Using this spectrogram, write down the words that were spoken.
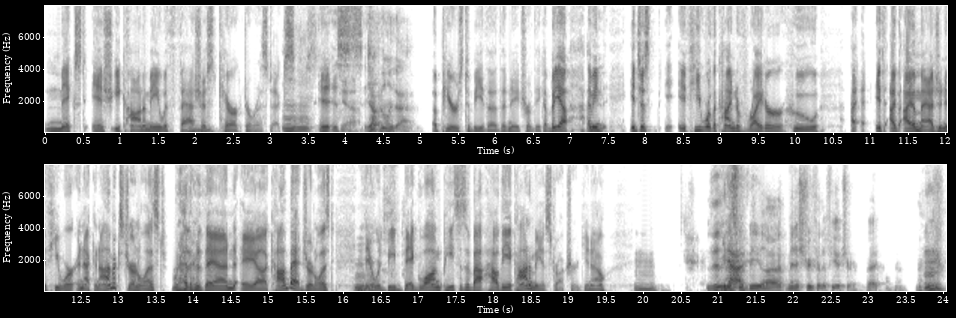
mixed-ish economy with fascist characteristics. Mhm. It is Yeah, Definitely that. appears to be the the nature of the economy. But yeah, I mean, it just if he were the kind of writer who. I, if I, I imagine if he were an economics journalist rather than a uh, combat journalist, there Mhm. would be big long pieces about how the economy is structured. You know, Mhm. Then Yeah. this would be a ministry for the future. But Mm.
